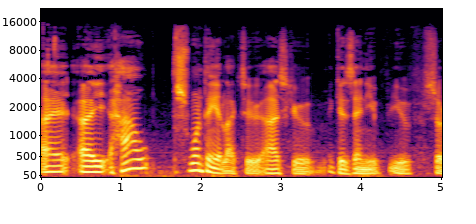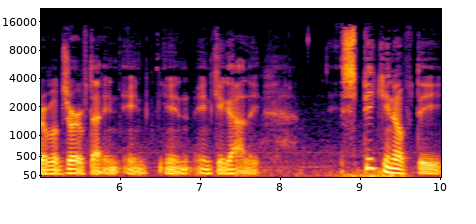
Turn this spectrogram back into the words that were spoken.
I I how just one thing I'd like to ask you, because then you you've sort of observed that in in in, in Kigali. Speaking of the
